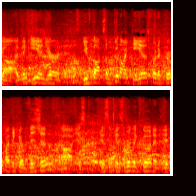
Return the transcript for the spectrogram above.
uh, I think Ian, you're you've got some good ideas for the group. I think your vision uh, is, is is really good and it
